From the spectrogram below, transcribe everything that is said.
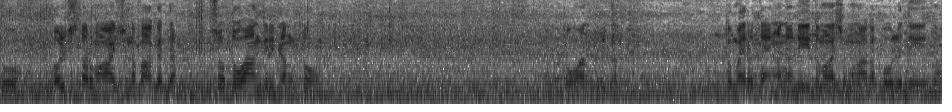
Oh, All Star mga guys, napakaganda. So 200 lang to. 200 lang. Ito mayroon tayong ano dito mga guys, yung mga katulad dito.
